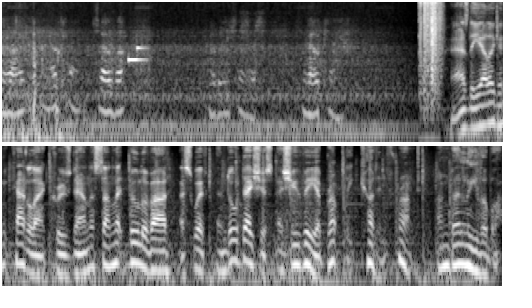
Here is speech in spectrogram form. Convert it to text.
okay. It's over. Nobody says. We're okay. As the elegant Cadillac cruised down the sunlit boulevard, a swift and audacious SUV abruptly cut in front. Unbelievable.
